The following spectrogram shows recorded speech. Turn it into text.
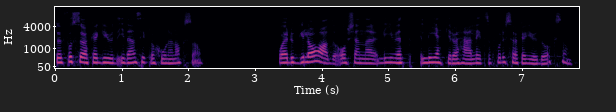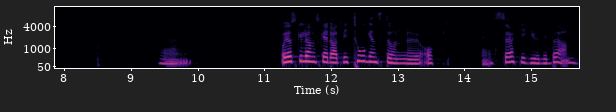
Du får söka Gud i den situationen också. Och är du glad och känner livet leker och är härligt så får du söka Gud då också. Ehm. Och jag skulle önska idag att vi tog en stund nu och eh, söker Gud i bön.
